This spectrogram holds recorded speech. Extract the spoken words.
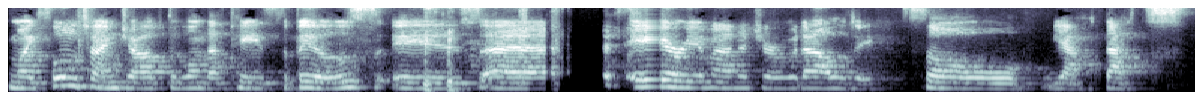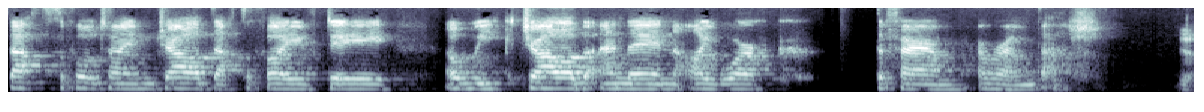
my full time job, the one that pays the bills, is uh, area manager with Aldi. So yeah, that's that's the full time job. That's a five day a week job, and then I work the farm around that. Yeah,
